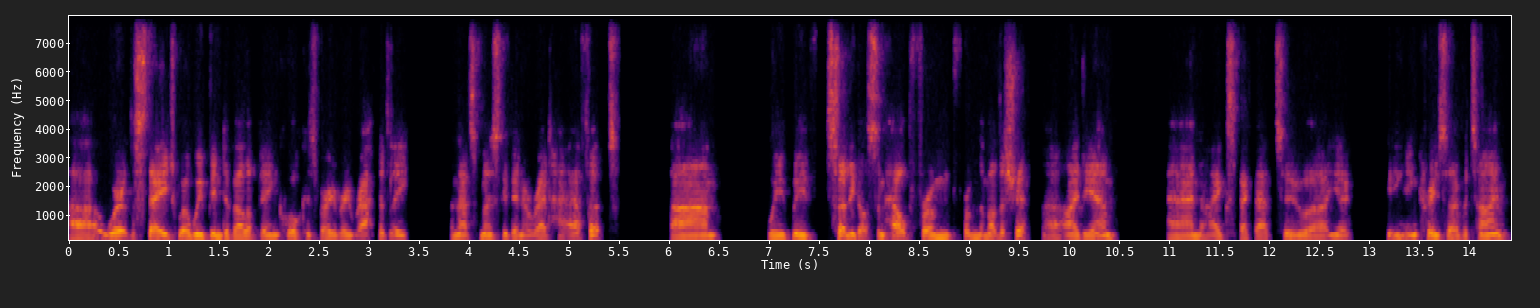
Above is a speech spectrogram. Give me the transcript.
Uh, we're at the stage where we've been developing Quarkus very very rapidly, and that's mostly been a Red Hat effort. Um, we, we've certainly got some help from from the mothership, uh, IBM, and I expect that to uh, you know increase over time.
